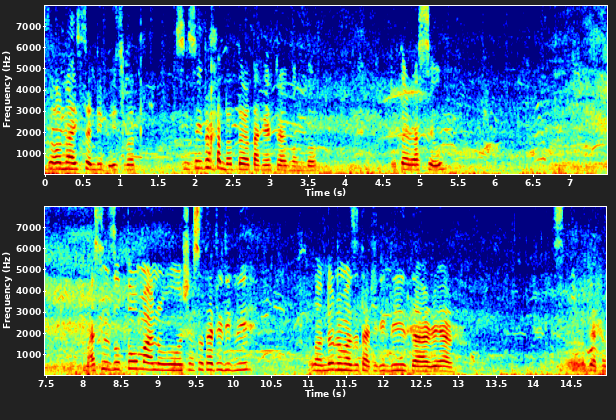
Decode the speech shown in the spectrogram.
So nice sandy beach but সুইসাইডের খান্দার তো তাকে একটা গন্ধ। ওটার আছেও। মাসে যত মানুষ আছে থার্টি ডিগ্রি লন্ডনের মাঝে থার্টি ডিগ্রি তার আর দেখা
